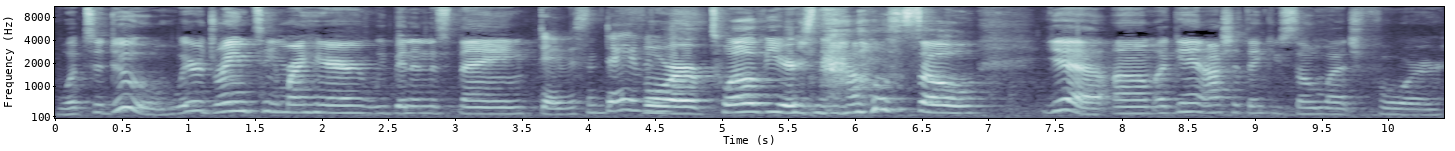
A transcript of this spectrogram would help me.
what to do. We're a dream team right here. We've been in this thing Davis and Davis for 12 years now. so, yeah, um, again, Ahsha, thank you so much for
